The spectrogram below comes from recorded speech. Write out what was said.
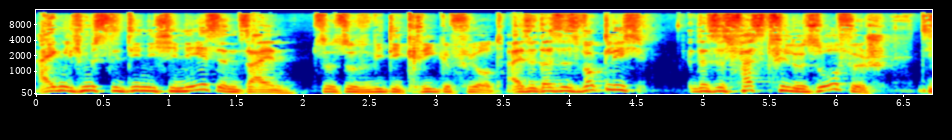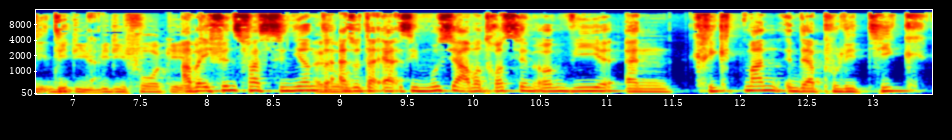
eigentlich müsste die eine Chinesin sein, so, so wie die Kriege führt. Also das ist wirklich, das ist fast philosophisch, Die- wie, die- die, wie die vorgeht. Aber ich finde es faszinierend, also, Also- da, sie muss ja aber trotzdem irgendwie, ein, kriegt man in der Politik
